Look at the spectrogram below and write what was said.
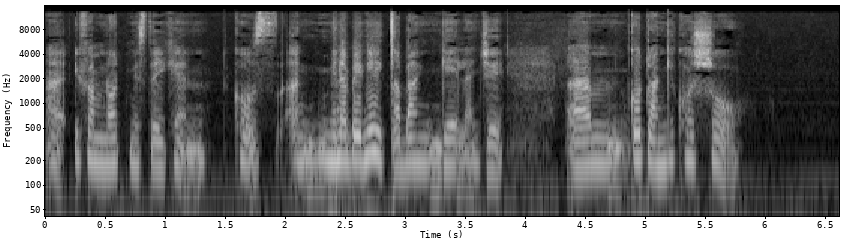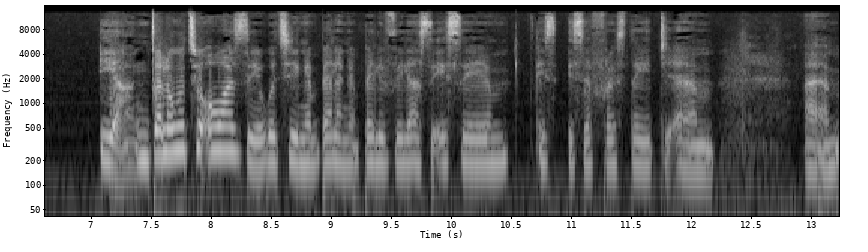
uh, if i'm not mistaken because uh, mina bengicabangela nje. Um kodwa ngikho sure. Yeah ngicela ukuthi owazi ukuthi ngempela ngempela ivillas ise ise Free State um um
